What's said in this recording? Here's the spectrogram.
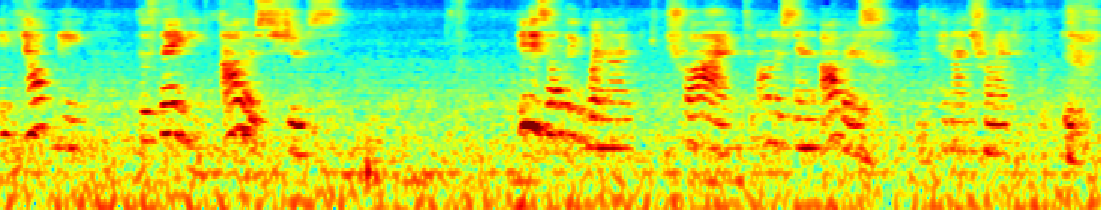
It helped me to think in others' shoes. It is only when I try to understand others can I try to forgive.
